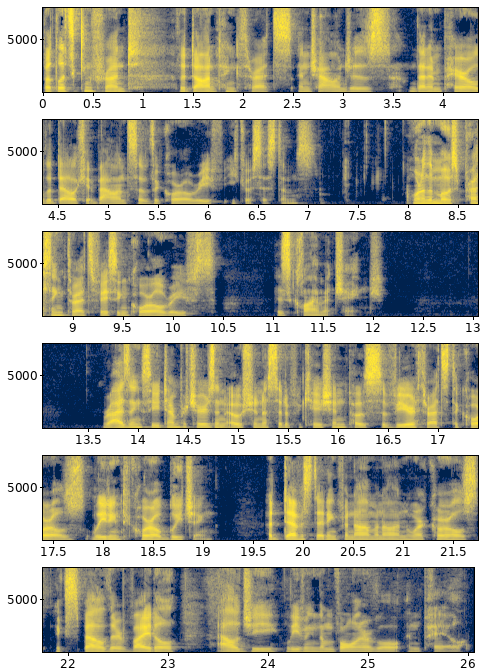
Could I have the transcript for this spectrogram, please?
But let's confront the daunting threats and challenges that imperil the delicate balance of the coral reef ecosystems. One of the most pressing threats facing coral reefs is climate change. Rising sea temperatures and ocean acidification pose severe threats to corals, leading to coral bleaching, a devastating phenomenon where corals expel their vital algae, leaving them vulnerable and pale.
